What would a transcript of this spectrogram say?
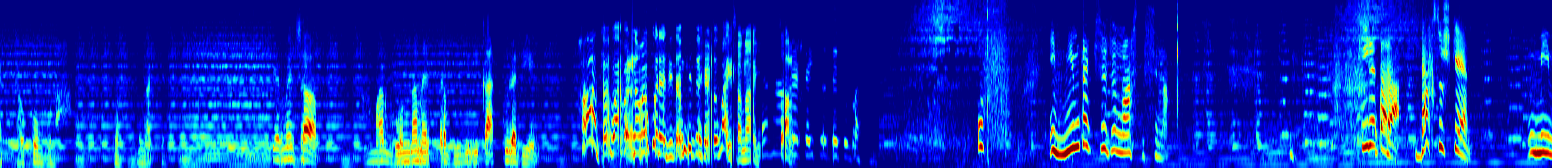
একটাও কমবো না। চেয়ারম্যান সাহেব আমার বোন নামে একটা বিজলি কাট করে দিয়ে হ্যাঁ তোর বাবার নামে করে দিতাম কিন্তু সে তো পয়সা নাই। চল। এই মিমটা কিসের জন্য আসতেছে না? কিরে তারা ডাকছুস কেন? মিম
